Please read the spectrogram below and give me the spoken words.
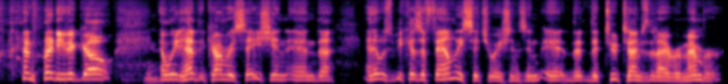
and ready to go, yeah. and we'd had the conversation, and uh, and it was because of family situations. And uh, the the two times that I remember,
